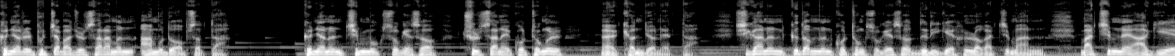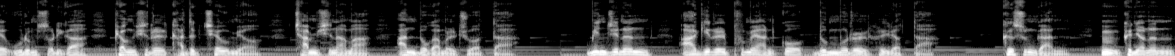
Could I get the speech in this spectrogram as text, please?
그녀를 붙잡아 줄 사람은 아무도 없었다. 그녀는 침묵 속에서 출산의 고통을 에, 견뎌냈다. 시간은 끝없는 고통 속에서 느리게 흘러갔지만 마침내 아기의 울음소리가 병실을 가득 채우며 잠시나마 안도감을 주었다. 민지는 아기를 품에 안고 눈물을 흘렸다. 그 순간 음, 그녀는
